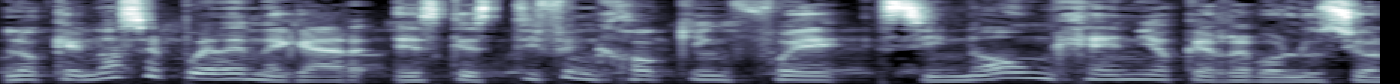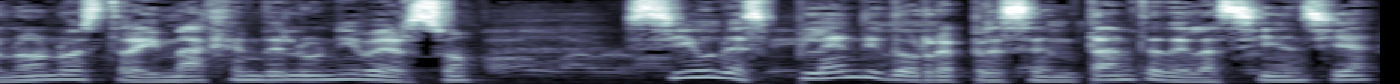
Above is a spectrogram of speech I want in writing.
Lo que no se puede negar es que Stephen Hawking fue, si no un genio que revolucionó nuestra imagen del universo, sí un espléndido representante de la ciencia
